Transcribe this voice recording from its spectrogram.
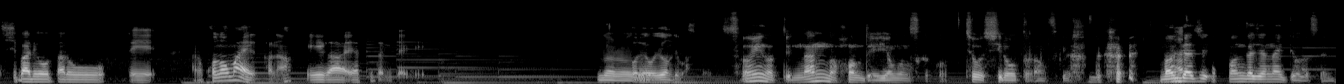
司馬遼太郎で、あのこの前かな？映画やってたみたいで、なるほこれをど。読んでますね。そういうのって何の本で読むんですか？超素人なんですけど。だから、漫画じ漫画じゃないってことですよね。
